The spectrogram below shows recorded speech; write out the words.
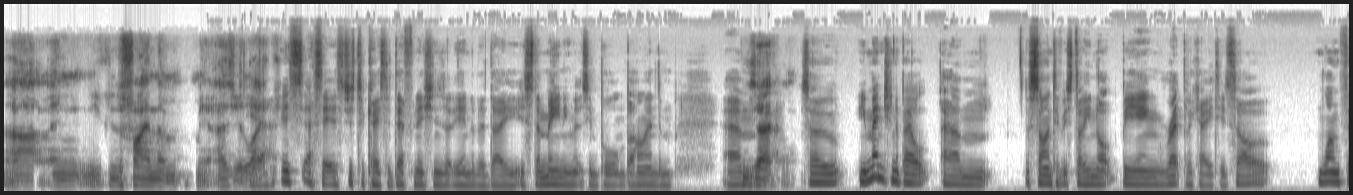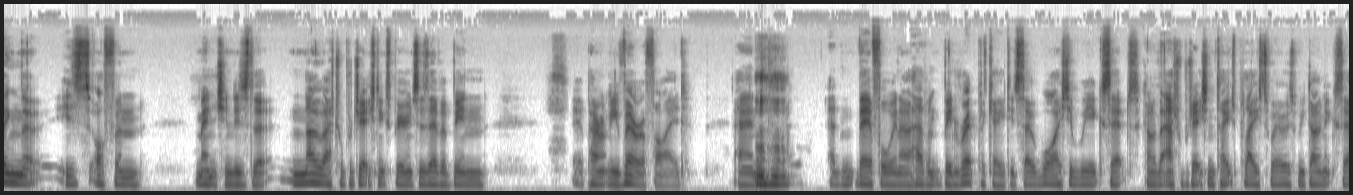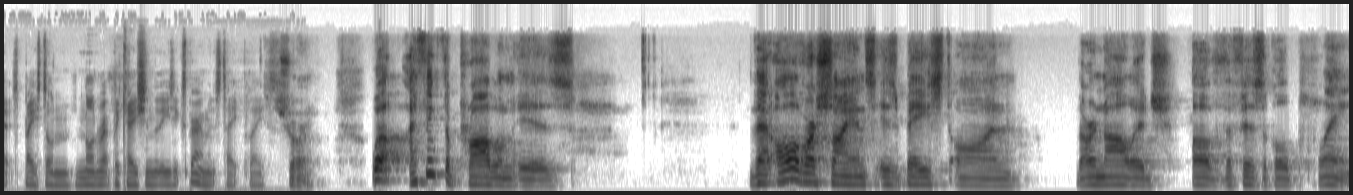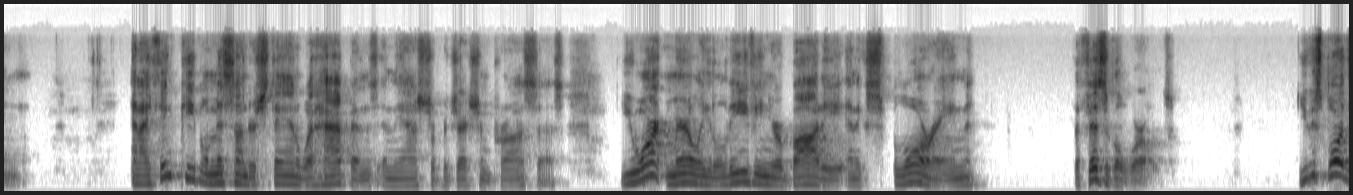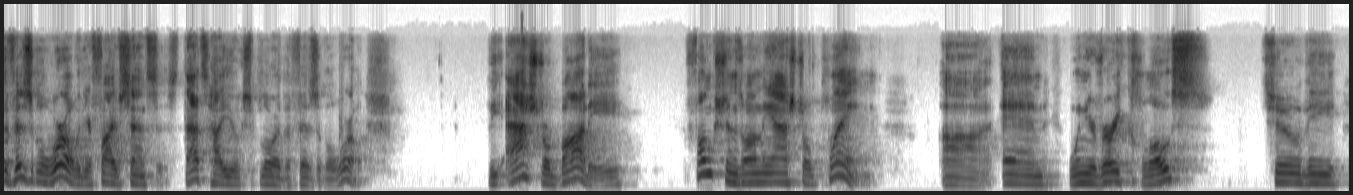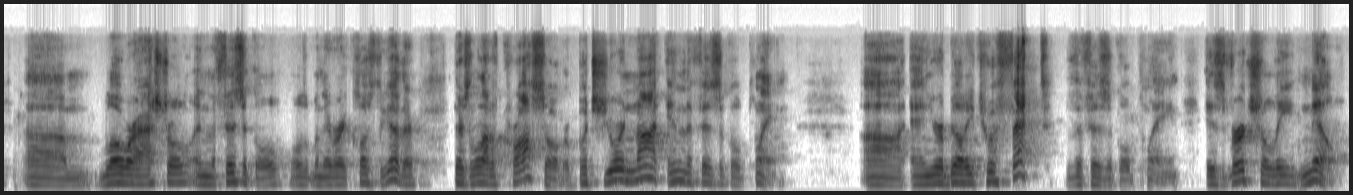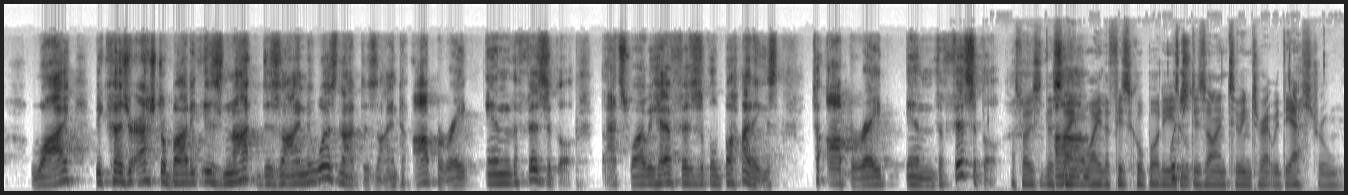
uh, and you can define them you know, as you like. Yeah, it's that's it. It's just a case of definitions at the end of the day. It's the meaning that's important behind them. Um, exactly. So you mentioned about um, the scientific study not being replicated. So one thing that is often mentioned is that no astral projection experience has ever been apparently verified, and mm-hmm. and therefore you know haven't been replicated. So why should we accept kind of the astral projection takes place, whereas we don't accept based on non-replication that these experiments take place? Sure. Well, I think the problem is that all of our science is based on our knowledge of the physical plane. And I think people misunderstand what happens in the astral projection process. You aren't merely leaving your body and exploring the physical world. You explore the physical world with your five senses. That's how you explore the physical world. The astral body functions on the astral plane. Uh, and when you're very close to the um, lower astral and the physical, well, when they're very close together, there's a lot of crossover, but you're not in the physical plane. Uh, and your ability to affect the physical plane is virtually nil. Why? Because your astral body is not designed, it was not designed to operate in the physical. That's why we have physical bodies to operate in the physical. I suppose the same um, way the physical body which, isn't designed to interact with the astral.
